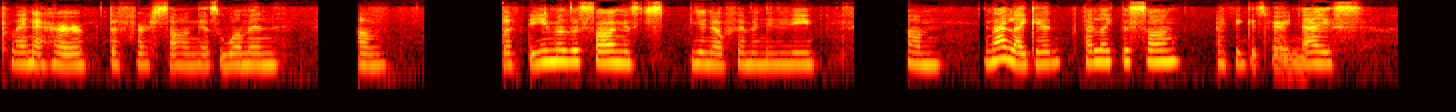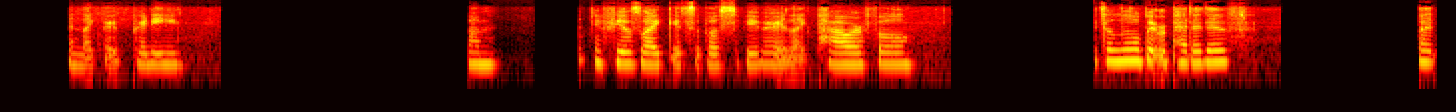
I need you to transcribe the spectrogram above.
Planet Her, the first song is Woman. Um, the theme of the song is just, you know, femininity. Um, and I like it. I like this song. I think it's very nice and like very pretty. Um, it feels like it's supposed to be very like powerful. It's a little bit repetitive, but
